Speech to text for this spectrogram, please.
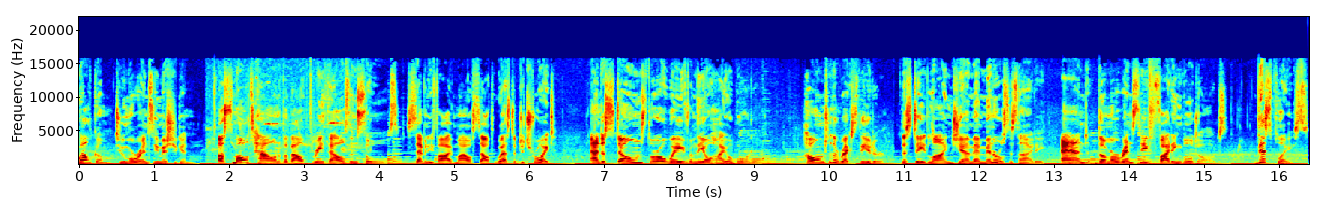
Welcome to Morenci, Michigan, a small town of about 3,000 souls, 75 miles southwest of Detroit, and a stone's throw away from the Ohio border. Home to the Rex Theater, the State Line Gem and Mineral Society, and the Morenci Fighting Bulldogs. This place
